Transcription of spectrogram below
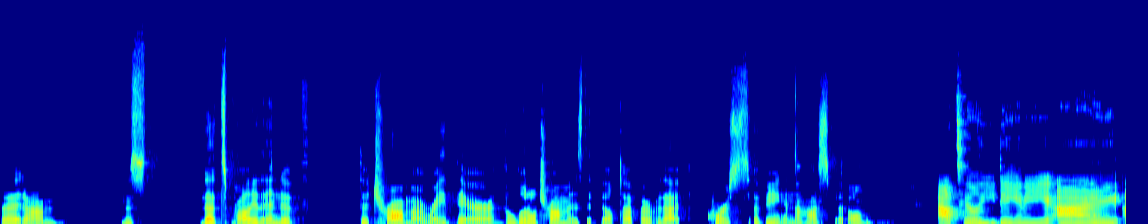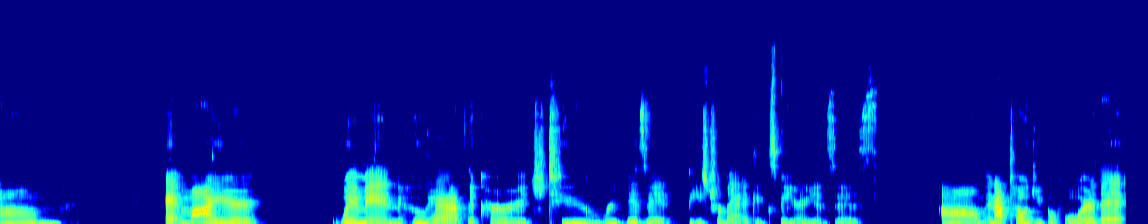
But um, was, that's probably the end of the trauma right there, the little traumas that built up over that course of being in the hospital. I'll tell you, Dani, I um, admire women who have the courage to revisit these traumatic experiences. Um, and I've told you before that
